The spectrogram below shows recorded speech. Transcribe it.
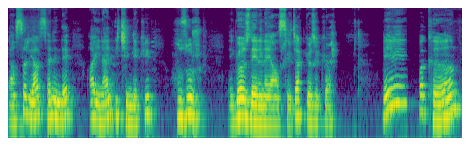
yansır ya senin de aynen içindeki huzur e, gözlerine yansıyacak gözüküyor. Ve bakın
